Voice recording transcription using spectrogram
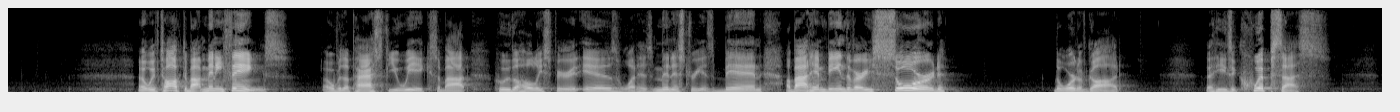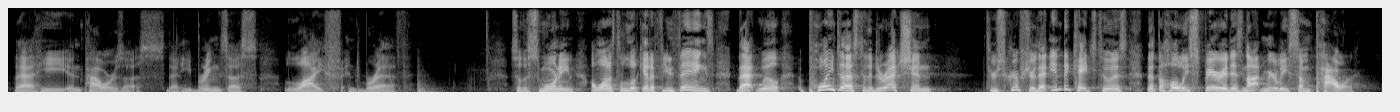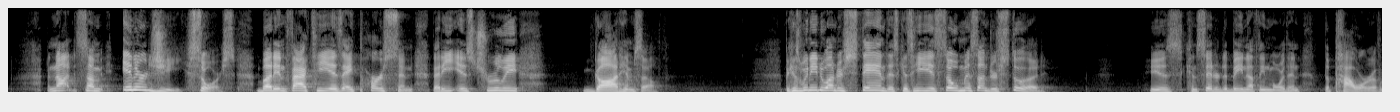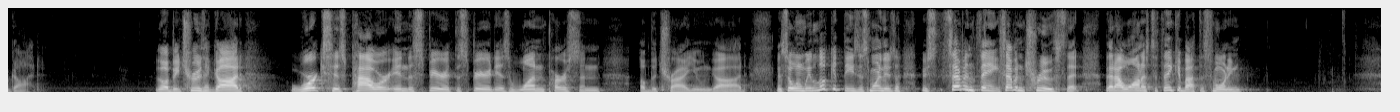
Now, we've talked about many things over the past few weeks about who the Holy Spirit is, what his ministry has been, about him being the very sword, the Word of God, that he equips us, that he empowers us, that he brings us life and breath. So, this morning, I want us to look at a few things that will point us to the direction through Scripture that indicates to us that the Holy Spirit is not merely some power not some energy source, but in fact, he is a person, that he is truly God himself. Because we need to understand this because he is so misunderstood. He is considered to be nothing more than the power of God. Though it be true that God works his power in the Spirit, the Spirit is one person of the triune God. And so when we look at these this morning, there's, a, there's seven things, seven truths that, that I want us to think about this morning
